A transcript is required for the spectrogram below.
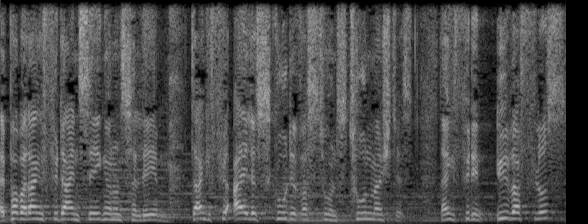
Hey Papa, danke für deinen Segen in unser Leben. Danke für alles Gute, was du uns tun möchtest. Danke für den Überfluss.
